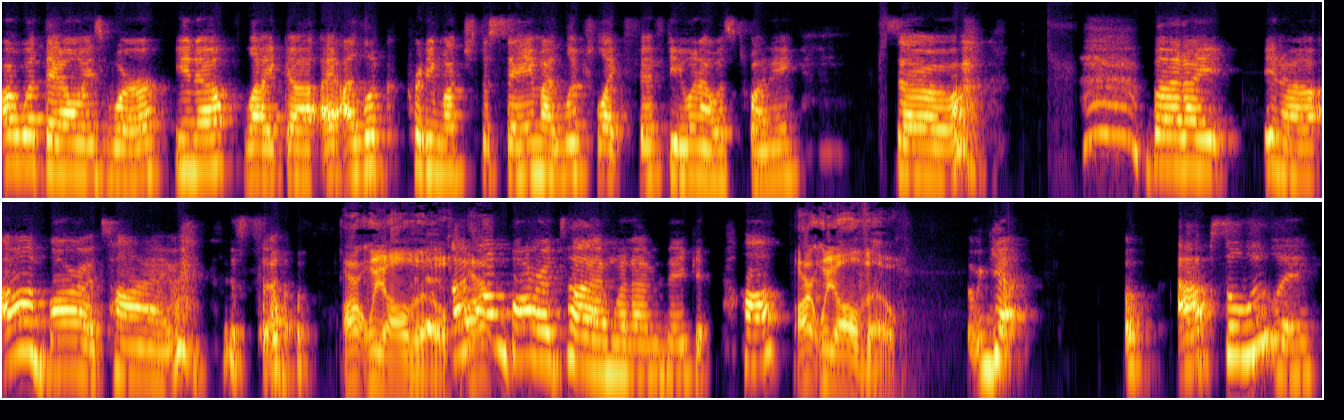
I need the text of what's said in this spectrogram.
are what they always were, you know. Like uh, I, I look pretty much the same. I looked like fifty when I was twenty, so. but I, you know, I'm on borrowed time, so Aren't we all, though? I'm Aren't, on borrowed time when I'm naked, huh? aren't we all, though? Yeah, oh, absolutely,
